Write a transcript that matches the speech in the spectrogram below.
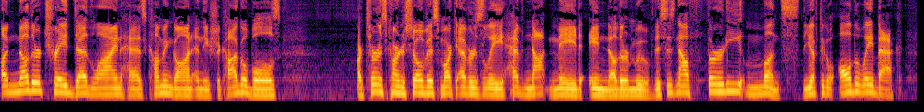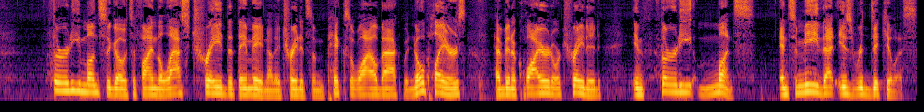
Another trade deadline has come and gone, and the Chicago Bulls, Arturas Karnisovas, Marc Eversley have not made another move. This is now 30 months. You have to go all the way back 30 months ago to find the last trade that they made. Now, they traded some picks a while back, but no players have been acquired or traded in 30 months. And to me, that is ridiculous.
